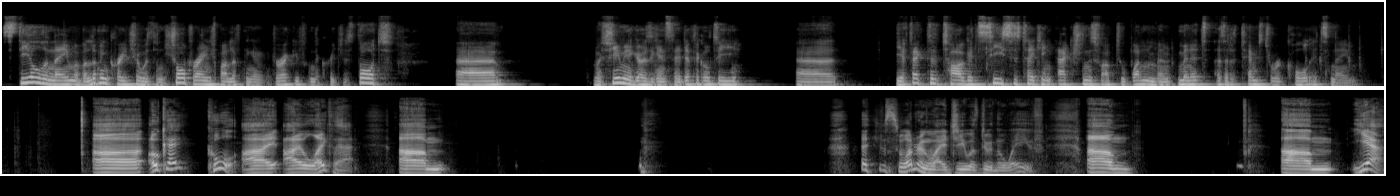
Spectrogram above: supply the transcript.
steal the name of a living creature within short range by lifting it directly from the creature's thoughts. Uh, I'm assuming it goes against their difficulty. Uh, The affected target ceases taking actions for up to one min- minute as it attempts to recall its name. Uh, okay, cool. I I like that. Um, I was wondering why G was doing the wave. Um, um, yeah.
